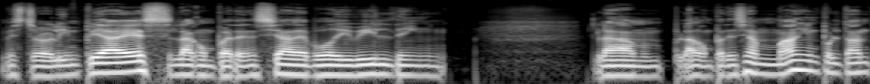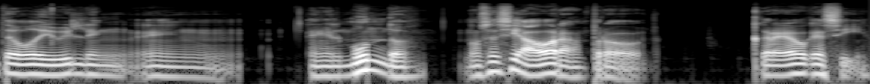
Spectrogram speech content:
Mr. Olympia es la competencia de bodybuilding, la, la competencia más importante de bodybuilding en, en, el mundo. No sé si ahora, pero creo que sí.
